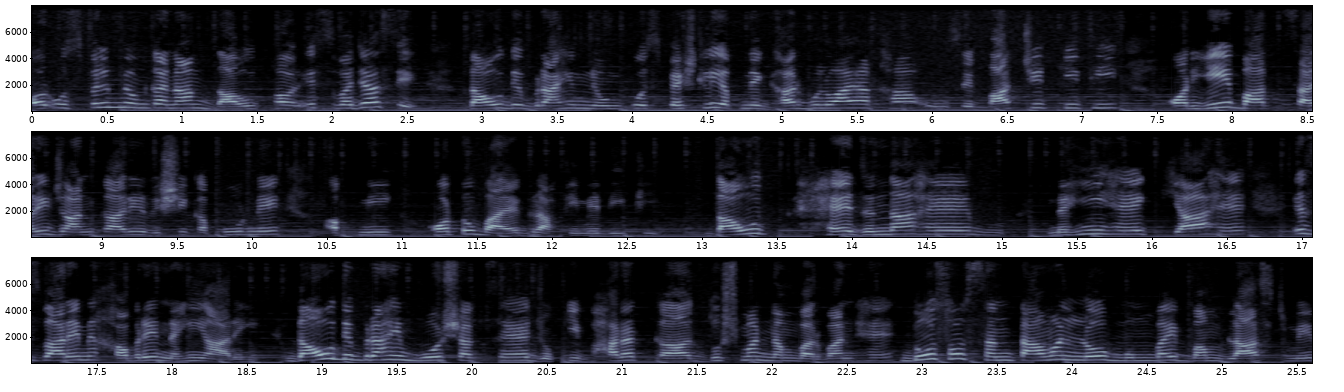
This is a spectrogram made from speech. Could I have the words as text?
और उस फ़िल्म में उनका नाम दाऊद था, और इस वजह से दाऊद इब्राहिम ने उनको स्पेशली अपने घर बुलवाया था, उनसे बातचीत की थी, और ये बात सारी जानकारी ऋषि कपूर ने अपनी ऑटोबायोग्राफी में दी थी। दाऊद है, ज़िंदा है नहीं है, क्या है, इस बारे में खबरें नहीं आ रही। दाऊद इब्राहिम वो शख्स है जो कि भारत का दुश्मन नंबर वन है। दो लोग मुंबई बम ब्लास्ट में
